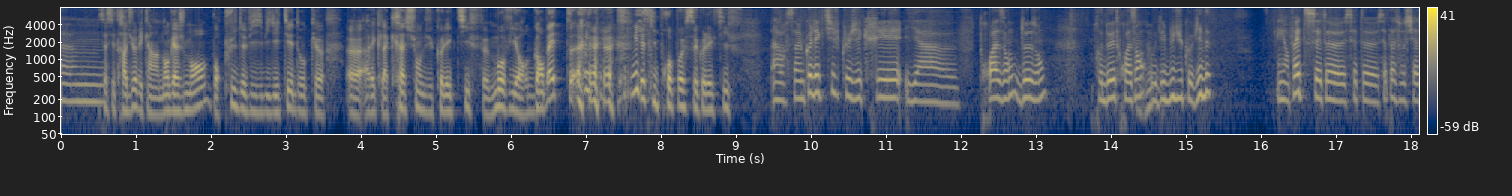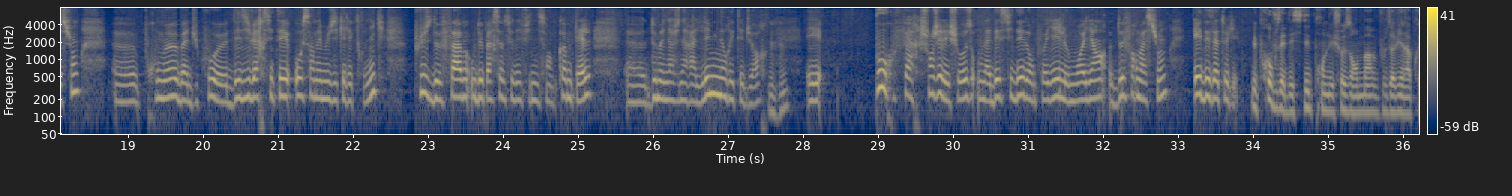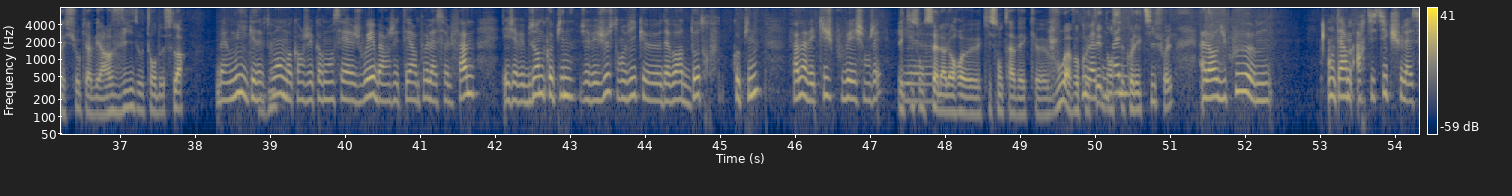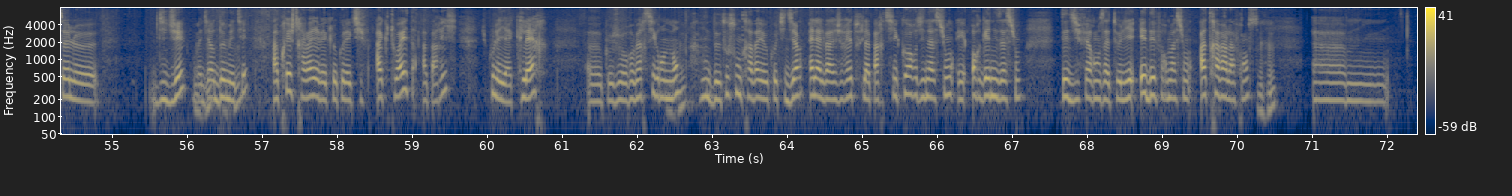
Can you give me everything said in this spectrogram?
Ça s'est traduit avec un engagement pour plus de visibilité, donc avec la création du collectif Move Your Gambette. Qu'est-ce qu'il propose ce collectif? Alors c'est un collectif que j'ai créé il y a trois ans, deux ans, entre deux et trois ans, mhm. au début du Covid. Et en fait, cette, cette, association promeut bah, du coup des diversités au sein des musiques électroniques, plus de femmes ou de personnes se définissant comme telles, de manière générale les minorités de genre. Mhm. Et pour faire changer les choses, on a décidé d'employer le moyen de formation et des ateliers. Mais pourquoi vous avez décidé de prendre les choses en main? Vous aviez l'impression qu'il y avait un vide autour de cela? Ben oui, exactement. Mhm. Moi, quand j'ai commencé à jouer, ben, j'étais un peu la seule femme et j'avais besoin de copines. J'avais juste envie d'avoir d'autres copines, femmes avec qui je pouvais échanger. Et, qui sont euh, celles alors euh, qui sont avec euh, vous, à vos côtés, dans ce collectif oui Alors du coup, en termes artistiques, je suis la seule DJ, on va mhm. dire, de mhm. métier. Après, je travaille avec le collectif Act White à Paris. Du coup, là, il y a Claire, euh, que je remercie grandement mhm. de tout son travail au quotidien. Elle, elle va gérer toute la partie coordination et organisation des différents ateliers et des formations à travers la France. Euh,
